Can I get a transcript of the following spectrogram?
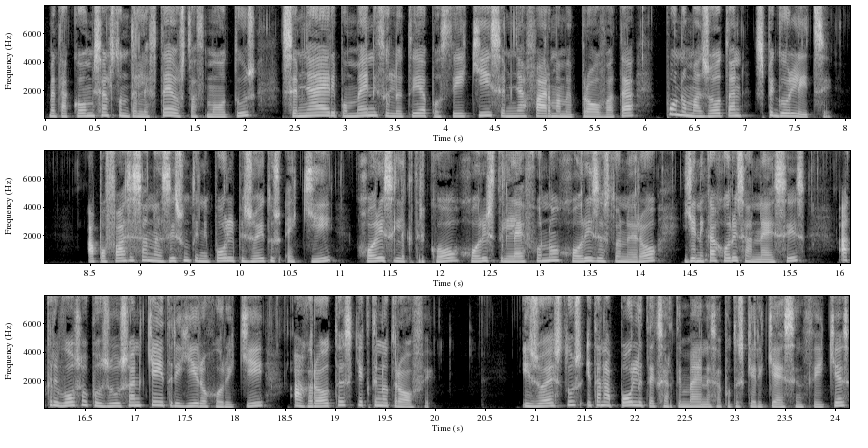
μετακόμισαν στον τελευταίο σταθμό τους σε μια ερυπωμένη θολωτή αποθήκη σε μια φάρμα με πρόβατα που ονομαζόταν Σπιγκολίτσι. Αποφάσισαν να ζήσουν την υπόλοιπη ζωή τους εκεί, χωρίς ηλεκτρικό, χωρίς τηλέφωνο, χωρίς ζεστό νερό, γενικά χωρίς ανέσεις, ακριβώς όπως ζούσαν και οι τριγύρω χωρικοί, αγρότες και κτηνοτρόφοι. Οι ζωές τους ήταν απόλυτα εξαρτημένες από τις καιρικές συνθήκες,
